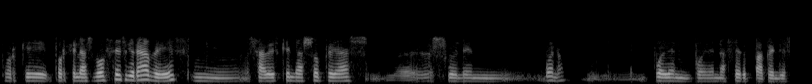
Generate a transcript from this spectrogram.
porque porque las voces graves mmm, sabes que en las óperas eh, suelen bueno pueden pueden hacer papeles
